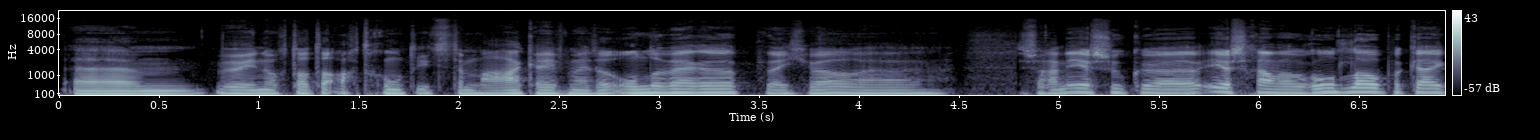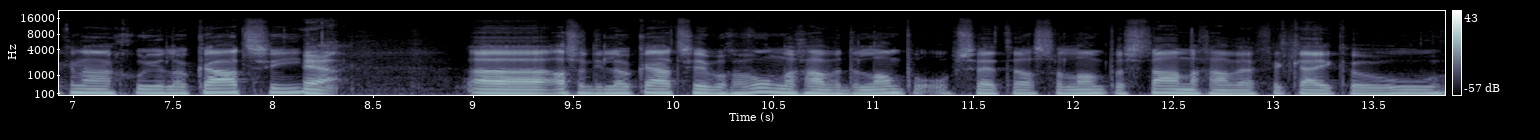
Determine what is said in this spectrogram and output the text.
Ehm, Wil je nog dat de achtergrond iets te maken heeft met het onderwerp? Weet je wel. eh. Dus we gaan eerst zoeken. Eerst gaan we rondlopen, kijken naar een goede locatie. Ja. Eh, als we die locatie hebben gevonden, dan gaan we de lampen opzetten. Als de lampen staan, dan gaan we even kijken hoe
